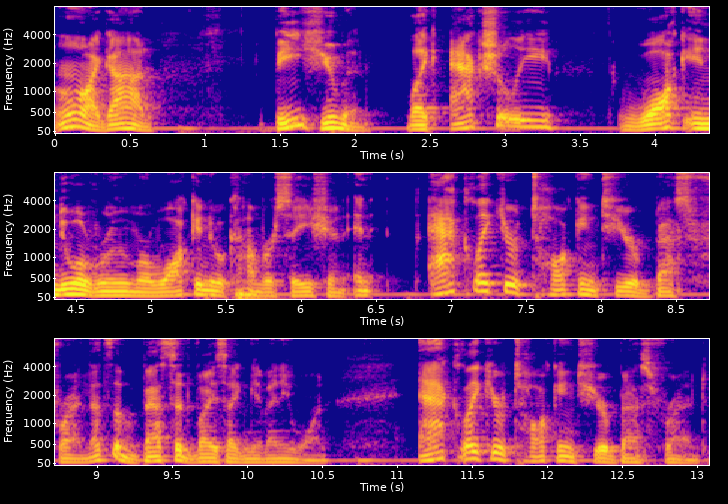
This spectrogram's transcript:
Oh my God. Be human. Like, actually walk into a room or walk into a conversation and act like you're talking to your best friend. That's the best advice I can give anyone. Act like you're talking to your best friend.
